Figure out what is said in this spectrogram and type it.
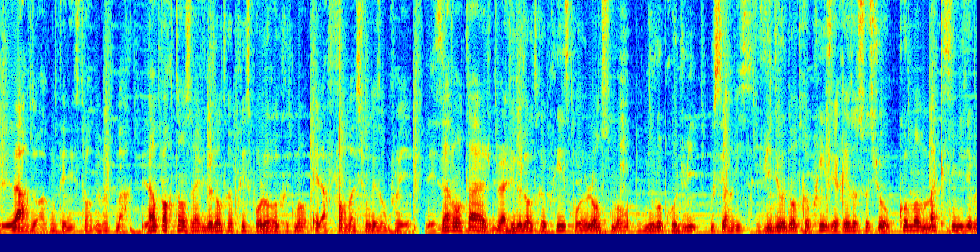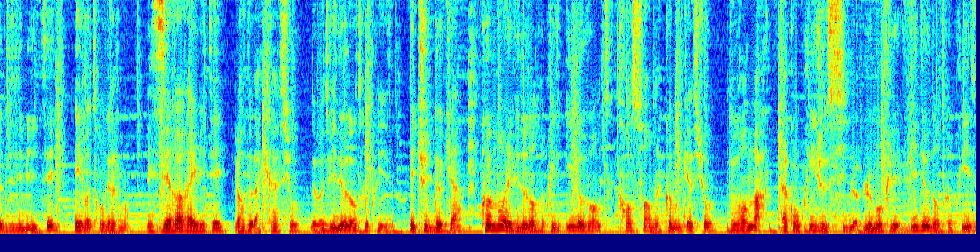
l'art de raconter l'histoire de votre marque. L'importance de la vidéo d'entreprise pour le recrutement et la formation des employés. Les avantages de la vidéo d'entreprise pour le lancement de nouveaux produits ou services. Vidéo d'entreprise et réseaux sociaux, comment maximiser votre visibilité et votre engagement. Les erreurs à éviter lors de la création de votre vidéo d'entreprise. Étude de cas, comment les vidéos d'entreprise innovantes transforment la communication de grandes marques. T'as compris, je cible le mot-clé vidéo d'entreprise.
